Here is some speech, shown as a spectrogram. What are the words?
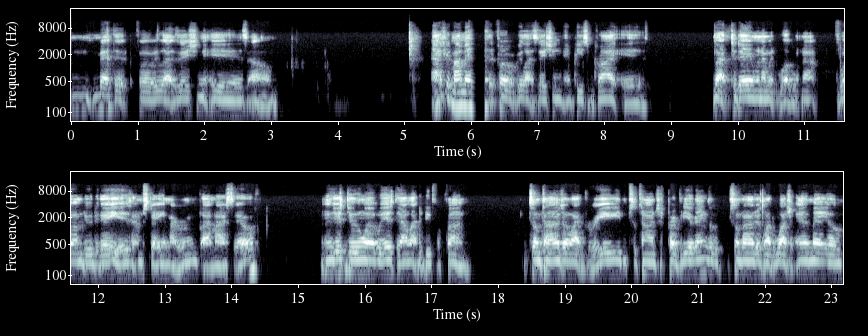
method for relaxation is um. Actually, my method for relaxation and peace and quiet is like today when I went to work. Whatnot, what I'm doing today is I'm staying in my room by myself and just doing whatever it is that I like to do for fun. Sometimes I like to read. Sometimes just play video games. Or sometimes I just like to watch anime or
